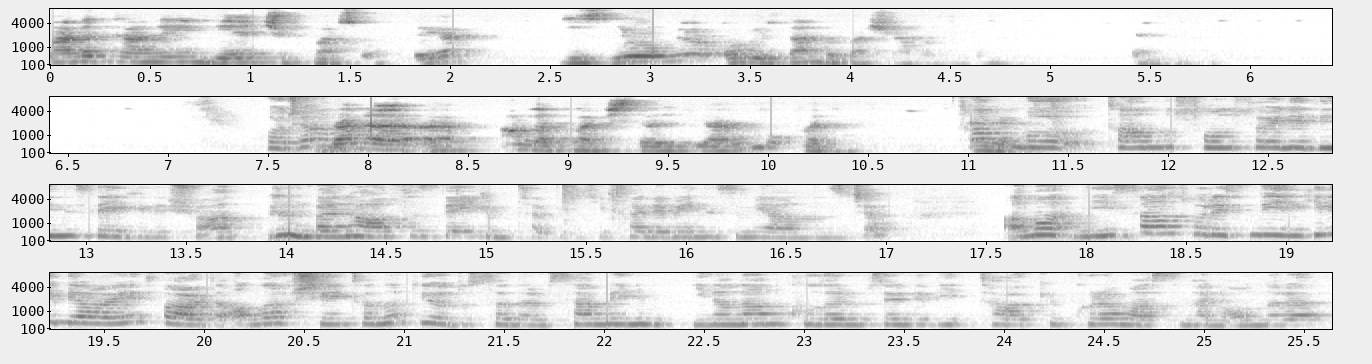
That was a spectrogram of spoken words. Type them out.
bana tanıyın diye çıkmaz ortaya. Gizli oluyor, o yüzden de başarılı. Hocam Ben e, e, anlatmak istediklerim bu kadar. tam evet. bu tam bu son söylediğinizle ilgili şu an ben hafız değilim tabii ki. Talebenizim yalnızca. Ama Nisa suresinde ilgili bir ayet vardı. Allah şeytana diyordu sanırım. Sen benim inanan kullarım üzerinde bir tahakküm kuramazsın. Hani onlara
